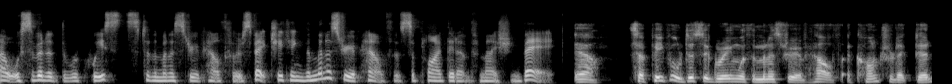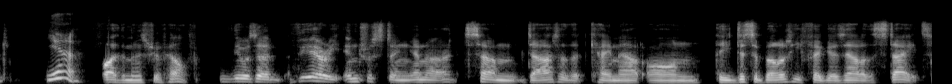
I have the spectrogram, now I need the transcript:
uh, or submitted the requests to the Ministry of Health for his fact checking. The Ministry of Health has supplied that information back. Yeah. So people disagreeing with the Ministry of Health are contradicted Yeah, by the Ministry of Health. There was a very interesting and uh, some data that came out on the disability figures out of the states.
